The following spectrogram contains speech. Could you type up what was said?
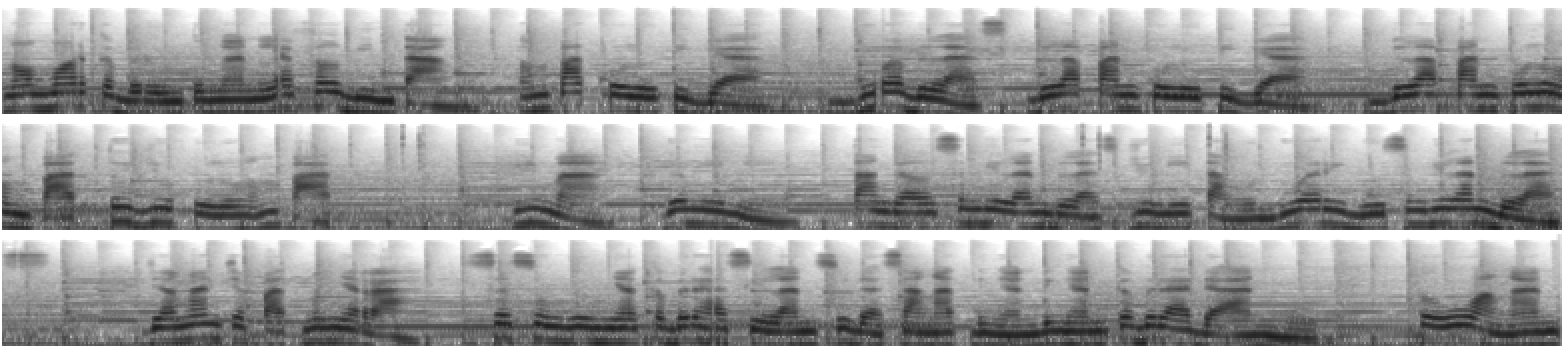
nomor keberuntungan level bintang, 43, 12, 83, 84, 74. 5. Gemini, tanggal 19 Juni tahun 2019. Jangan cepat menyerah, sesungguhnya keberhasilan sudah sangat dengan dengan keberadaanmu. Keuangan,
